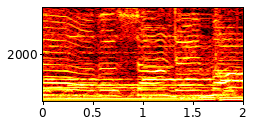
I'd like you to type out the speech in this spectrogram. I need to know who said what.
Speaker 1: another Sunday morning.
